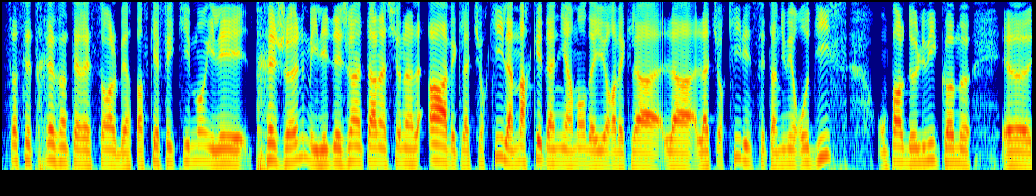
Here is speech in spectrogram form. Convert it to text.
Ça, c'est très intéressant, Albert, parce qu'effectivement, il est très jeune, mais il est déjà international A avec la Turquie. Il a marqué dernièrement d'ailleurs avec la, Turquie. C'est un numéro 10. On parle de lui comme euh,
